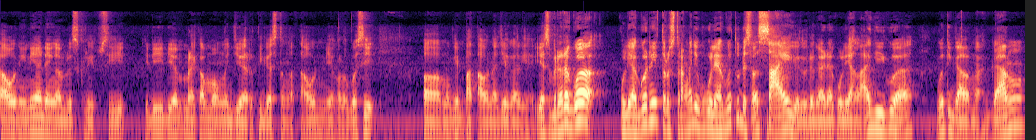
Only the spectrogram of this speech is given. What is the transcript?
tahun ini ada yang ngambil skripsi. Jadi dia mereka mau ngejar tiga setengah tahun. Ya kalau gue sih uh, mungkin empat tahun aja kali ya. Ya sebenarnya gue kuliah gue nih terus terang aja gue kuliah gue tuh udah selesai gitu udah gak ada kuliah lagi gue gue tinggal magang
